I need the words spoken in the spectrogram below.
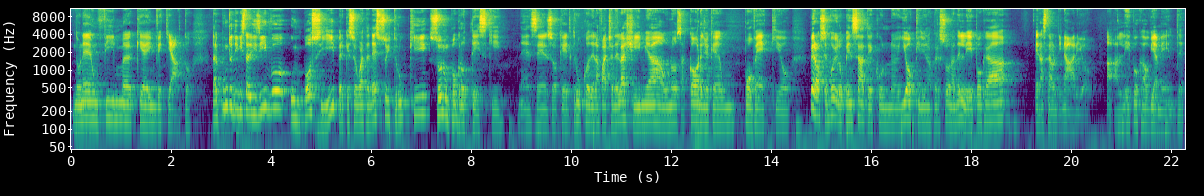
Non è un film che è invecchiato. Dal punto di vista visivo un po' sì, perché se guardate adesso i trucchi sono un po' grotteschi, nel senso che il trucco della faccia della scimmia uno si accorge che è un po' vecchio, però se voi lo pensate con gli occhi di una persona dell'epoca era straordinario, all'epoca ovviamente,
